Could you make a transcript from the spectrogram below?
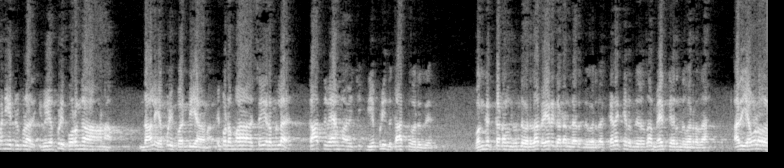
பண்ணிட்டு கூடாது இவன் எப்படி குரங்க ஆனா? இருந்தாலும் எப்படி பன்றி ஆனா? இப்ப நம்ம செய்யறோம்ல காத்து வேகமா வச்சு இது எப்படி இது காத்து வருது? வங்கக்கடல் இருந்து வருதா வேறு கடல்ல இருந்து வருதா கிழக்கு இருந்து வருதா மேற்கு இருந்து வர்றதா அது எவ்வளவு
